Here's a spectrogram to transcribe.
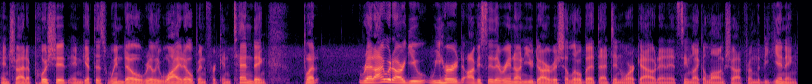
and try to push it and get this window really wide open for contending. But Rhett, I would argue we heard obviously they were in on Yu Darvish a little bit. That didn't work out, and it seemed like a long shot from the beginning.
